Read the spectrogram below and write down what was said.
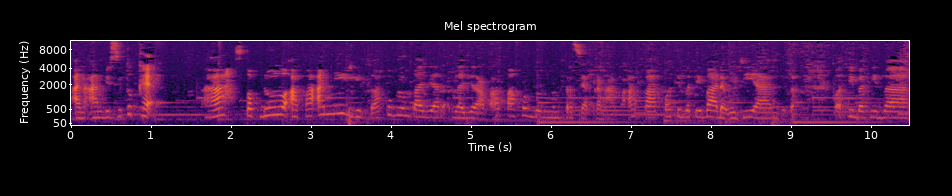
Anak ambis itu kayak ah stop dulu apaan nih? Gitu. Aku belum belajar belajar apa-apa aku belum mempersiapkan apa-apa. Kok tiba-tiba ada ujian gitu. Kok tiba-tiba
